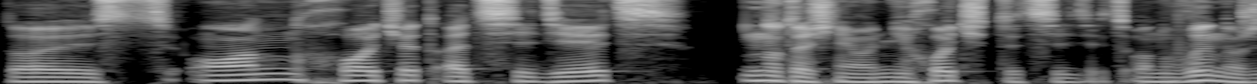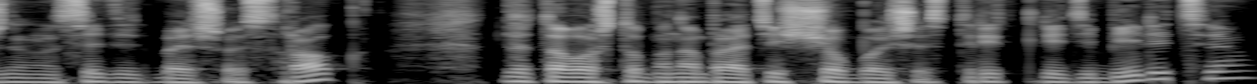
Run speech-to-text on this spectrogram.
То есть он хочет отсидеть, ну, точнее, он не хочет отсидеть, он вынужден отсидеть большой срок для того, чтобы набрать еще больше стрит-кредибилити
